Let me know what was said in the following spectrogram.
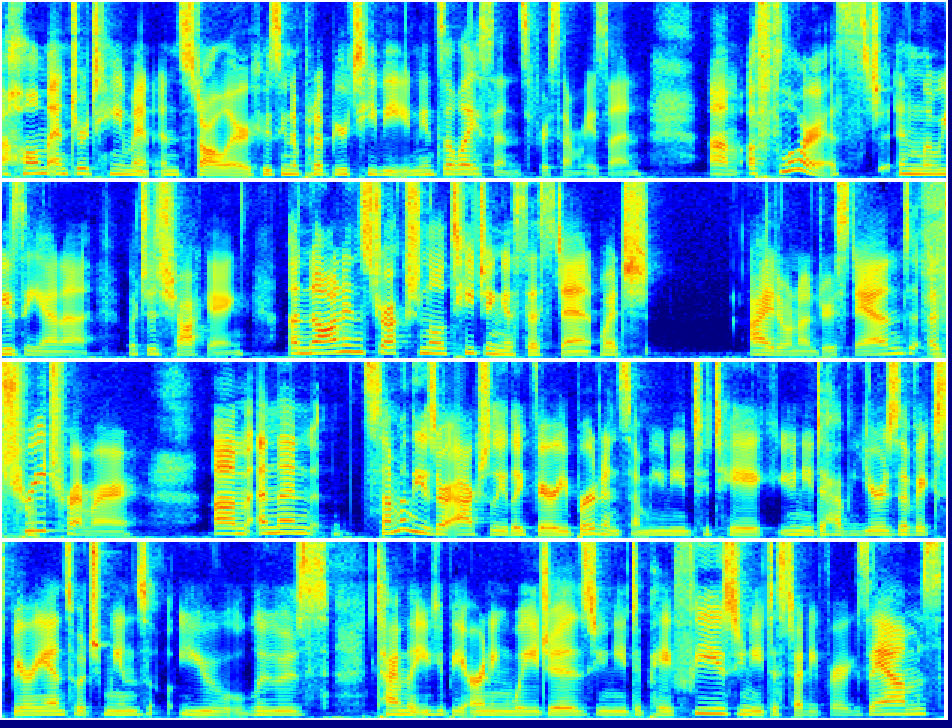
a home entertainment installer who's going to put up your TV, needs a license for some reason. Um, a florist in Louisiana, which is shocking. A non-instructional teaching assistant, which I don't understand. A tree trimmer. Um, and then some of these are actually like very burdensome. You need to take, you need to have years of experience, which means you lose time that you could be earning wages. You need to pay fees. You need to study for exams.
